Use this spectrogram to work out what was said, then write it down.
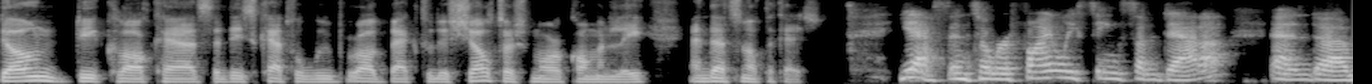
don't declaw cats, that these cats will be brought back to the shelters more commonly, and that's not the case. Yes, and so we're finally seeing some data, and um,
